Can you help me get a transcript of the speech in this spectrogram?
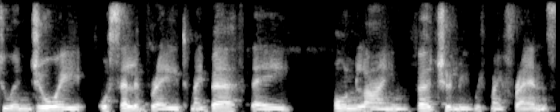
to enjoy or celebrate my birthday online virtually with my friends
